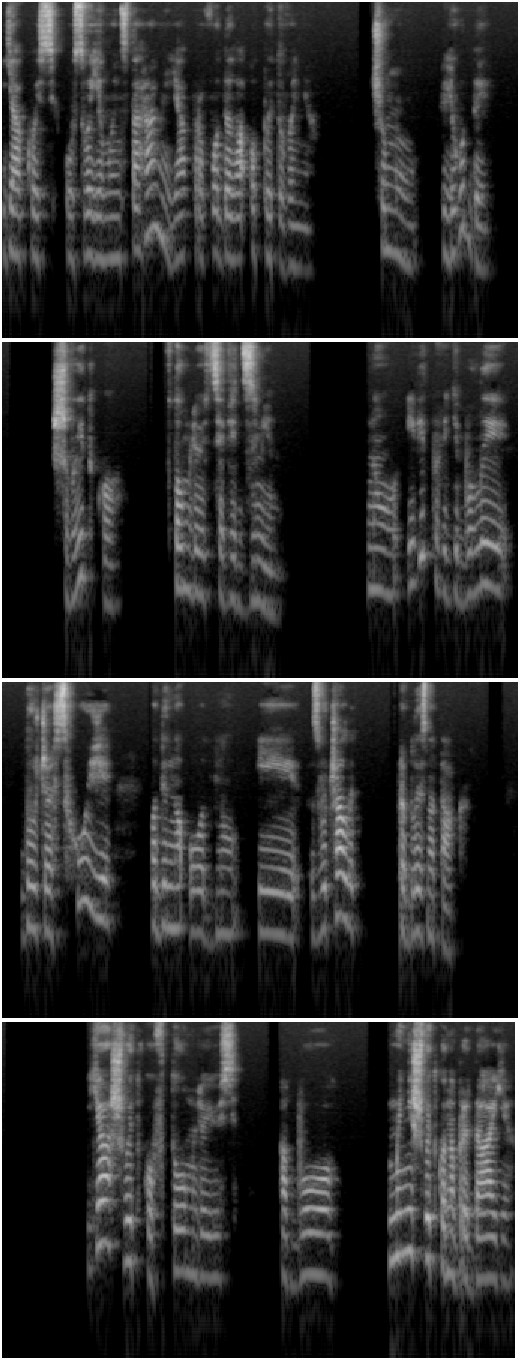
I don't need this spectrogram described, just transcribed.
Якось у своєму інстаграмі я проводила опитування, чому люди швидко втомлюються від змін. Ну, і відповіді були дуже схожі один на одну і звучали приблизно так. Я швидко втомлююсь, або мені швидко набридає.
